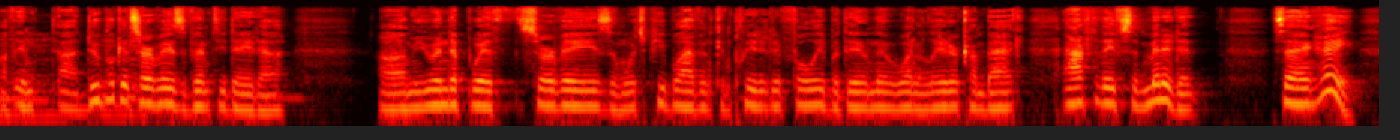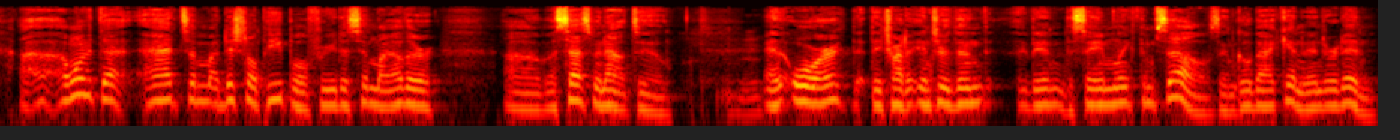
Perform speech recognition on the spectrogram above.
of uh, duplicate surveys of empty data. Um, you end up with surveys in which people haven't completed it fully, but they, they want to later come back after they've submitted it, saying, "Hey, I, I wanted to add some additional people for you to send my other um, assessment out to," and or they try to enter them then the same link themselves and go back in and enter it in.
